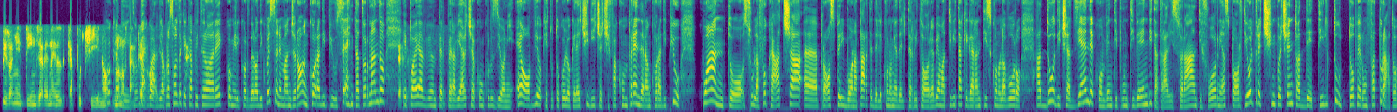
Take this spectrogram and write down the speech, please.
bisogna intingere nel cappuccino. Ho capito. Beh, guardi, la prossima volta che capiterò a Recco mi ricorderò di questo e ne mangerò ancora di più. Senta, tornando e poi per, per avviarci a conclusioni, è ovvio che tutto quello che lei ci dice ci fa comprendere ancora di più quanto sulla focaccia eh, prosperi buona parte dell'economia del territorio. Abbiamo attività che garantiscono lavoro a 12 aziende con 20 punti vendita tra ristoranti, forni, asporti, oltre 500 addetti, il tutto per un fatturato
